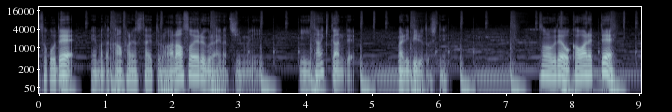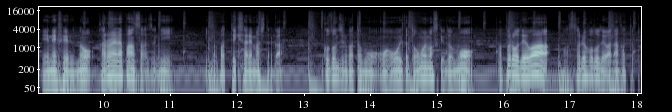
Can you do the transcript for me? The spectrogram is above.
そこで、えー、またカンファレンスタイトルを争えるぐらいなチームに短期間で、まあ、リビルドして、その腕を買われて、NFL のカロライナ・パンサーズに今抜擢されましたが、ご存知の方も多いかと思いますけども、ま、プロではそれほどではなかったと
